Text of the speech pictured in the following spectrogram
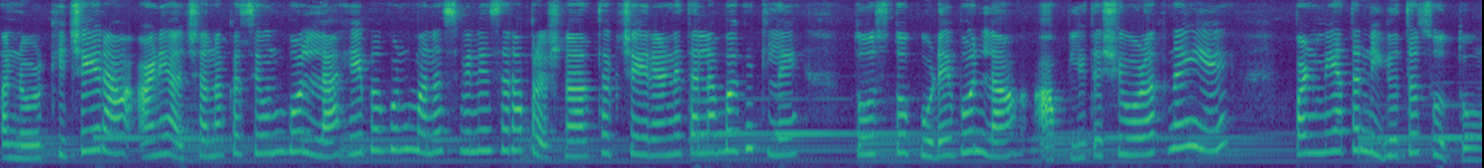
अनोळखी चेहरा आणि अचानकच येऊन बोलला हे बघून मनस्वीने जरा प्रश्नार्थक चेहऱ्याने त्याला बघितले. तोच तो पुढे बोलला आपली तशी ओळख नाहीये पण मी आता निघतच होतो.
